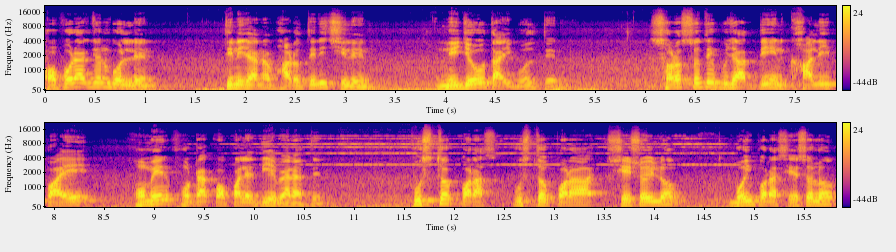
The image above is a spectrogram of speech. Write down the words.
অপর একজন বললেন, তিনি যেন ভারতেরই ছিলেন। নিজেও তাই বলতেন। সরস্বতী পূজার দিন খালি পায়ে হোমের ফোঁটা কপালে দিয়ে বেড়াতেন। পুস্তক পড়া পুস্তক পড়া শেষ হইল, বই পড়া শেষ হলো।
